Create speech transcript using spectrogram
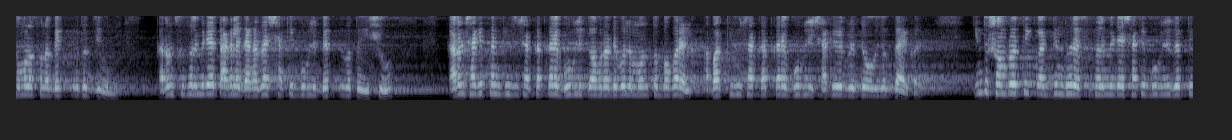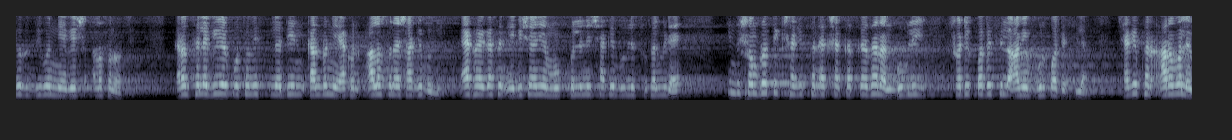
সমালোচনা ব্যক্তিগত জীবন কারণ সোশ্যাল মিডিয়ায় তাকালে দেখা যায় শাকিব বুবলির ব্যক্তিগত ইস্যু কারণ শাকিব খান কিছু সাক্ষাৎকারে বুবলিকে অপরাধী বলে মন্তব্য করেন, আবার কিছু সাক্ষাৎকারে বুবলি শাকিবের বিরুদ্ধে অভিযোগ দায়ের করেন। কিন্তু সম্প্রতি কয়েকদিন ধরে সোশ্যাল মিডিয়ায় শাকিব বুবলির ব্যক্তিগত জীবন নিয়ে বেশ আলোচনা হচ্ছে। কারণ ছেলে বীরের প্রথম স্কুলের দিন কাণ্ড নিয়ে এখন আলোচনায় শাকিব বুবলি। এক হয়ে গেছেন এই বিষয় নিয়ে মুখ খুললেন শাকিব বুবলি সোশ্যাল মিডিয়ায় কিন্তু সম্প্রতি শাকিব খান এক সাক্ষাৎকার জানান বুবলি সঠিক পথে ছিল, আমি ভুল পথে ছিলাম। শাকিব খান আরও বলেন,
